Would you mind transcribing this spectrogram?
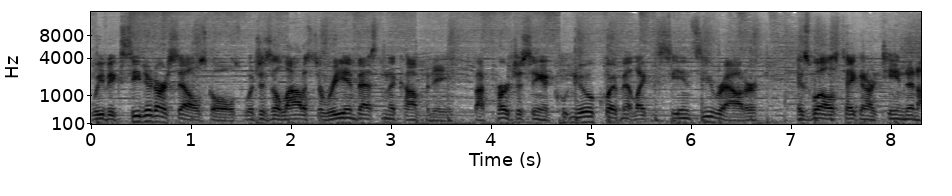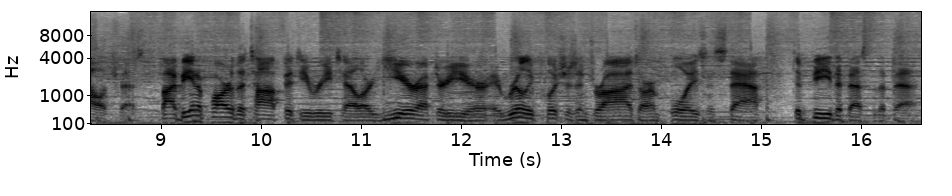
we've exceeded our sales goals, which has allowed us to reinvest in the company by purchasing new equipment like the CNC router, as well as taking our team to Knowledge Fest. By being a part of the top 50 retailer year after year, it really pushes and drives our employees and staff to be the best of the best.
